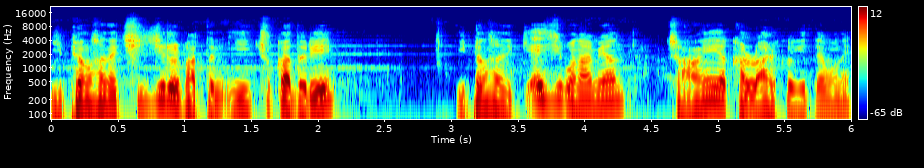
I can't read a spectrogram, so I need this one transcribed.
이평선의 지지를 받던 이 주가들이 이평선이 깨지고 나면 저항의 역할로 할 거기 때문에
